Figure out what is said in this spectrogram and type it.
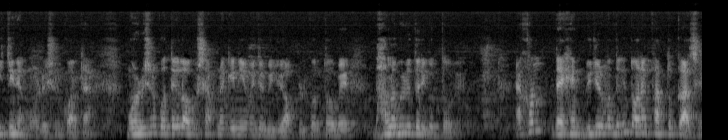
ইজি না মোটিভেশন করাটা। মোটিভেশন করতে গেলে অবশ্যই আপনাকে নিয়মিত ভিডিও আপলোড করতে হবে, ভালো ভিডিও তৈরি করতে হবে। এখন দেখেন ভিডিওর মধ্যে কিন্তু অনেক পার্থক্য আছে।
